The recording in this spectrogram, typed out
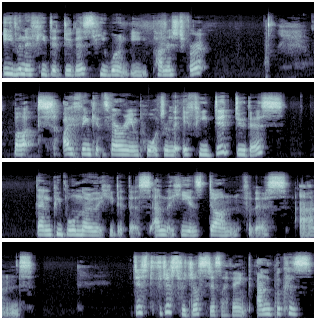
even if he did do this, he won't be punished for it. But I think it's very important that if he did do this, then people know that he did this and that he is done for this and just for just for justice, I think. And because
